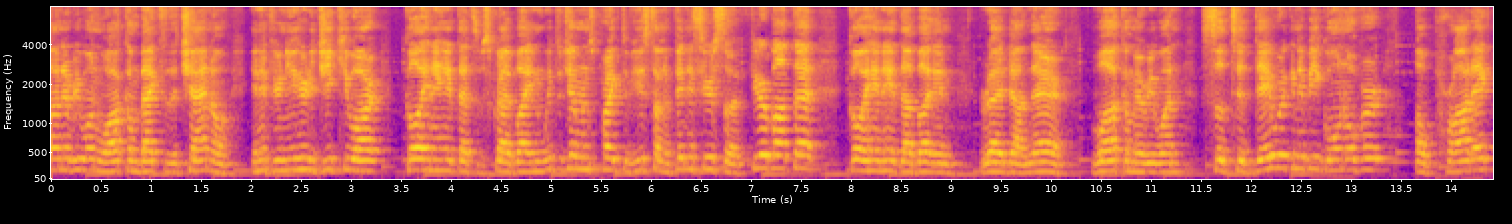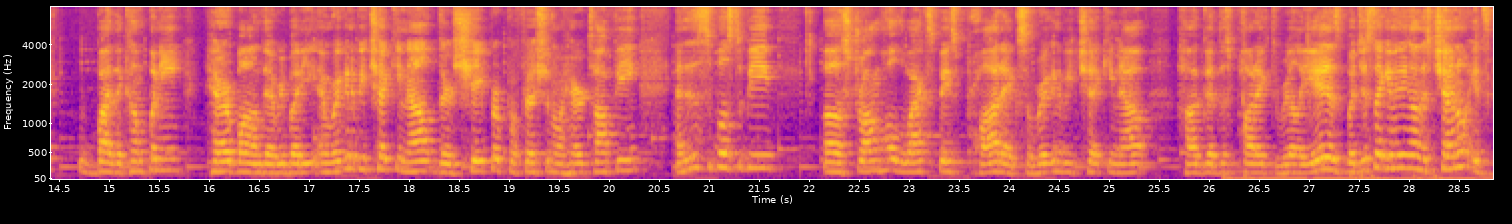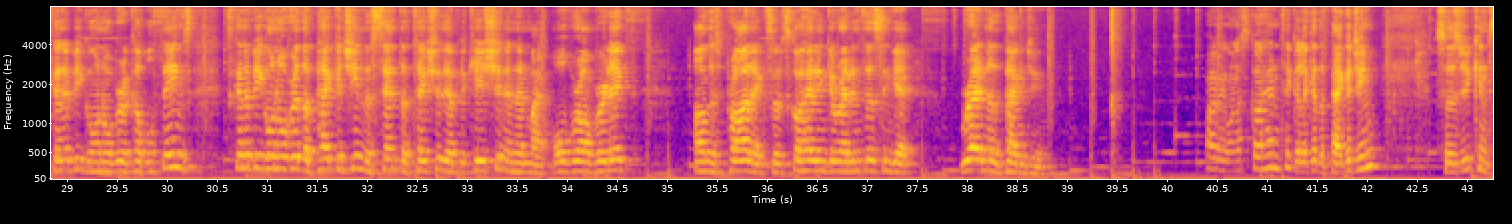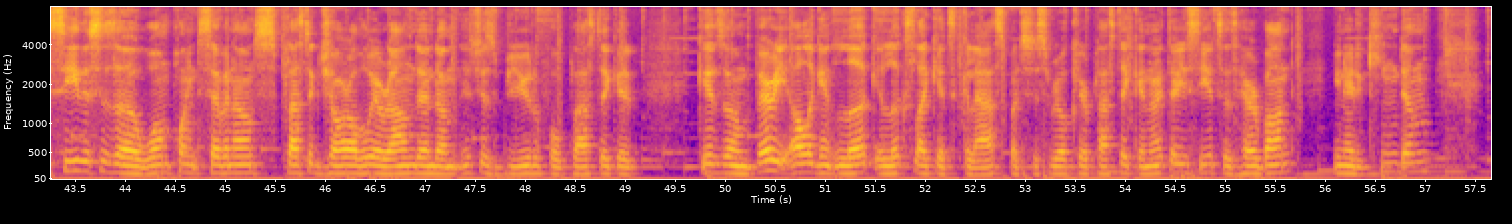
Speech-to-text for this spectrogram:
on everyone? Welcome back to the channel. And if you're new here to GQR, go ahead and hit that subscribe button. We do gentlemen's product review style and fitness here, so if you're about that, go ahead and hit that button right down there. Welcome everyone. So today we're going to be going over a product by the company Hairbond everybody and we're going to be checking out their Shaper Professional Hair Toffee and this is supposed to be a stronghold wax based product so we're going to be checking out how good this product really is. But just like anything on this channel, it's gonna be going over a couple things. It's gonna be going over the packaging, the scent, the texture, the application, and then my overall verdict on this product. So let's go ahead and get right into this and get right into the packaging. All right, everyone, let's go ahead and take a look at the packaging. So as you can see, this is a 1.7 ounce plastic jar all the way around and um, it's just beautiful plastic. It gives a very elegant look. It looks like it's glass, but it's just real clear plastic. And right there you see it says Hairbond, United Kingdom.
